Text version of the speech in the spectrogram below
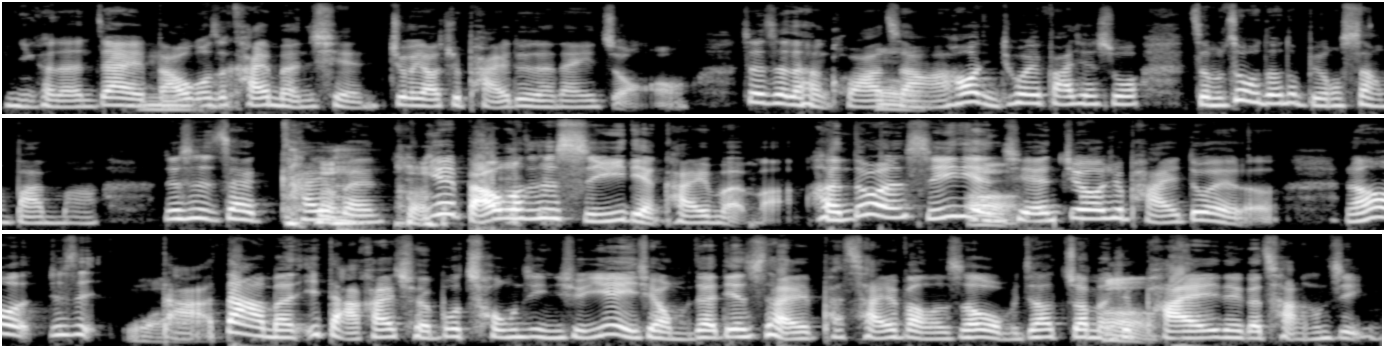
你可能在百货公司开门前就要去排队的那一种哦，这真的很夸张。然后你就会发现说，怎么这么多人都不用上班吗？就是在 开门，因为百货公司是十一点开门嘛，很多人十一点前就要去排队了。然后就是打大门一打开，全部冲进去。因为以前我们在电视台采访的时候，我们就要专门去拍那个场景，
